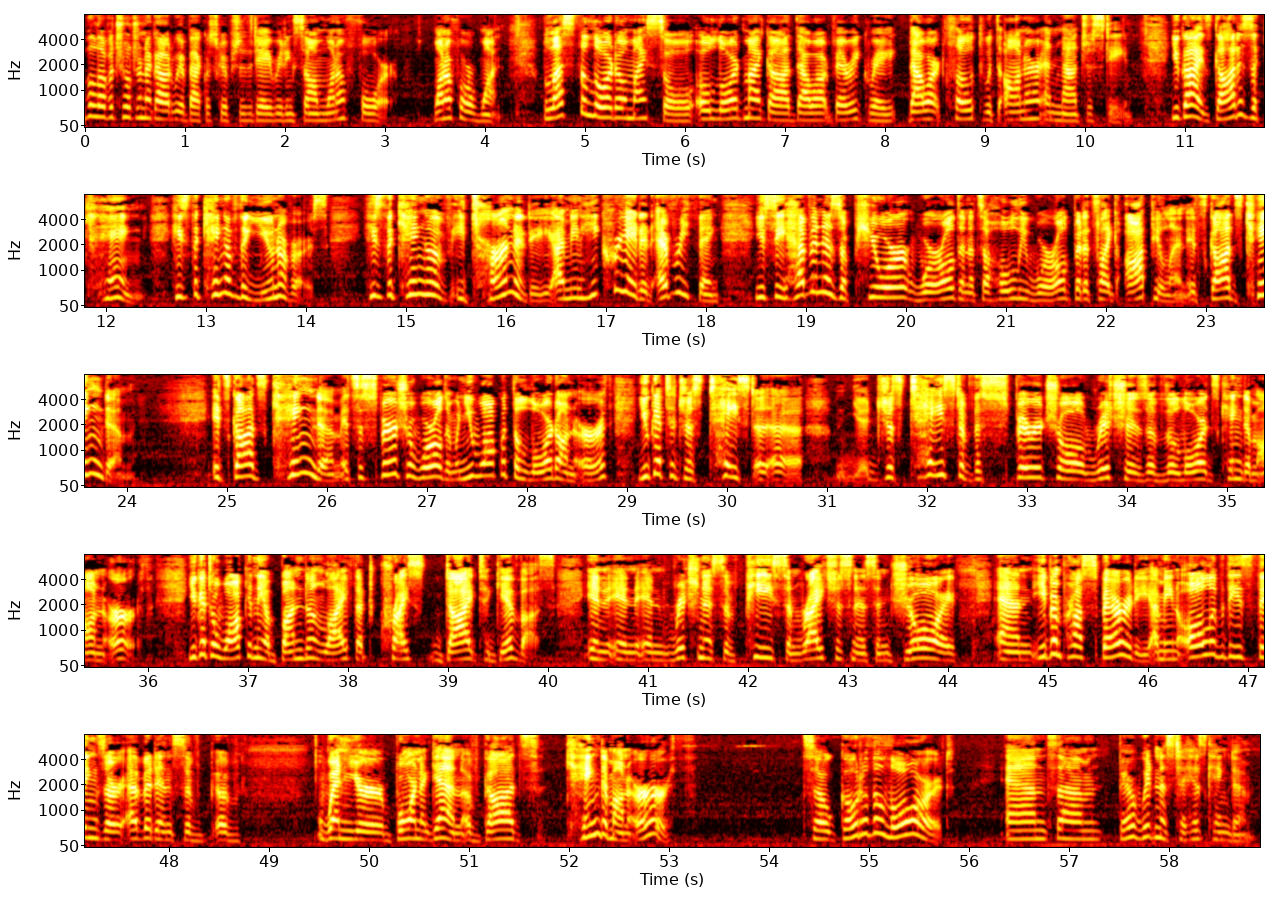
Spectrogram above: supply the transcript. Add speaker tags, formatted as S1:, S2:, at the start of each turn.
S1: Beloved children of God. We're back with Scripture of the Day, reading Psalm 104. 104 1. Bless the Lord, O my soul. O Lord my God, thou art very great. Thou art clothed with honor and majesty. You guys, God is a king. He's the king of the universe. He's the king of eternity. I mean, he created everything. You see, heaven is a pure world and it's a holy world, but it's like opulent. It's God's kingdom. It's God's kingdom. It's a spiritual world, and when you walk with the Lord on earth, you get to just taste, uh, uh, just taste of the spiritual riches of the Lord's kingdom on earth. You get to walk in the abundant life that Christ died to give us, in in in richness of peace and righteousness and joy, and even prosperity. I mean, all of these things are evidence of of when you're born again of God's kingdom on earth. So go to the Lord and um, bear witness to his kingdom.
